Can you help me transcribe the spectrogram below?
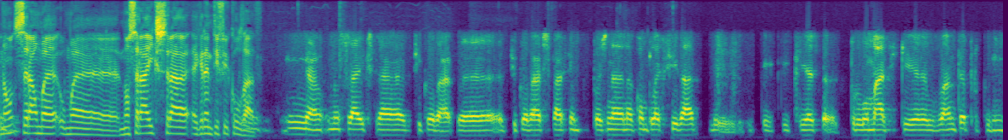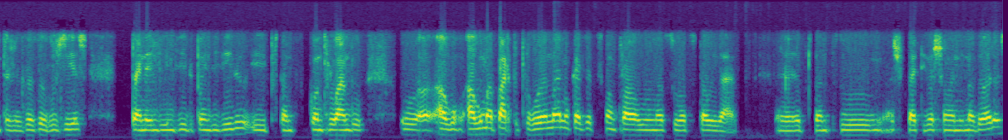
não será, uma, uma, não será aí que será a grande dificuldade? Não, não será aí que será a dificuldade. A dificuldade está sempre depois na, na complexidade que, que, esta problemática levanta, porque muitas vezes as alergias dependem do indivíduo para indivíduo e, portanto, controlando o, algum, alguma parte do problema não quer dizer que se controle na sua totalidade. Uh, portanto, as perspectivas são animadoras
